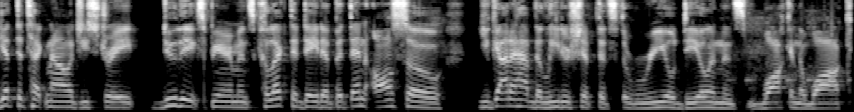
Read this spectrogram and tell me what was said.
get the technology straight, do the experiments, collect the data, but then also you got to have the leadership that's the real deal and that's walking the walk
